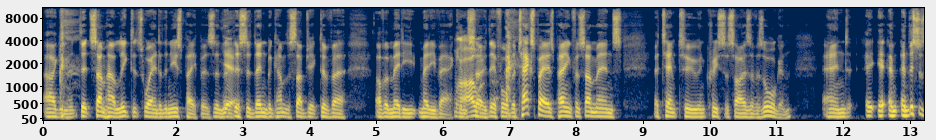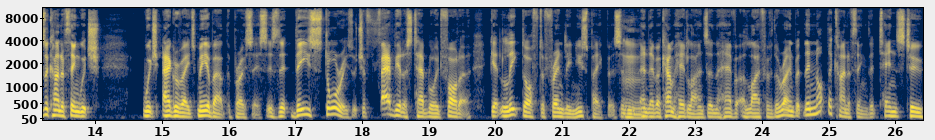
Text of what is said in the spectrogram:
argument that somehow leaked its way into the newspapers, and Yeah. that this had then become the subject of a of a medi medivac, Well, and I so would- therefore the taxpayer is paying for some man's attempt to increase the size of his organ, and and, and this is the kind of thing which which aggravates me about the process is that these stories, which are fabulous tabloid fodder, get leaked off to friendly newspapers and, and they become headlines and they have a life of their own. But they're not the kind of thing that tends to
